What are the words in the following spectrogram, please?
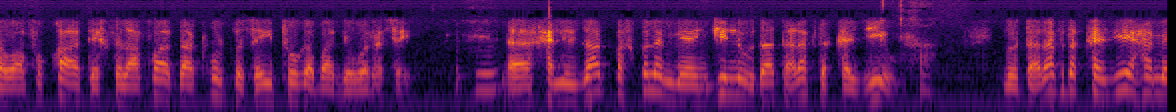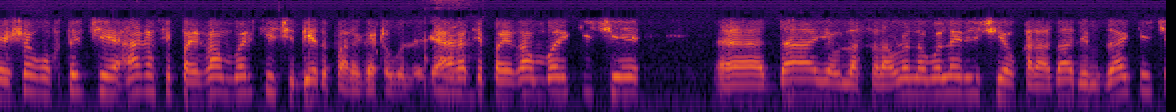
توافقات اختلافات دا ټول په صحیح توګه باندې ورسي خلیلزاد په خپل میانجینو دا طرف ته قضیه نو طرف د قضیه همیشه غوښتل چې هغه سي پیغام ورکړي چې د لپاره ګټول هغه سي پیغام ورکړي چې دا یو لاسراوړنه ولري چې یو قرارداد امضا کړي چې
